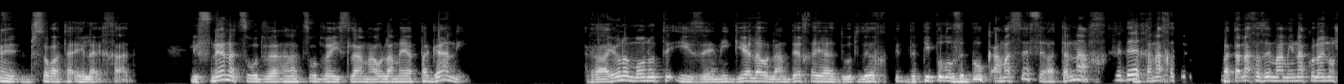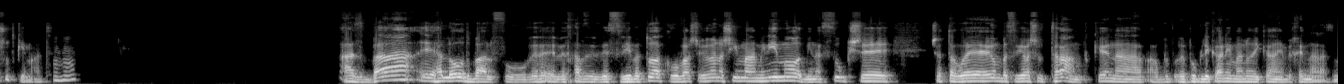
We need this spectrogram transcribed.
אה, בשורת האל האחד. לפני הנצרות, הנצרות והאסלאם העולם היה פגאני. רעיון המונותאיזם הגיע לעולם דרך היהדות, דרך the people of the book, עם הספר, התנ"ך. בדרך... בתנ"ך, הזה, בתנ"ך הזה מאמינה כל האנושות כמעט. Mm-hmm. אז בא אה, הלורד בלפור וסביבתו הקרובה שהיו אנשים מאמינים מאוד מן הסוג ש... שאתה רואה היום בסביבה של טראמפ, כן, הרפובליקנים האמריקאים וכן הלאה, זה,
